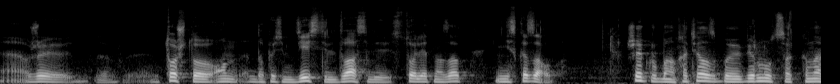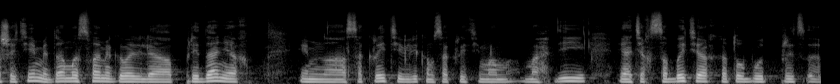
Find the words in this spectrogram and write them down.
э, уже то, что он, допустим, 10 или 20 или 100 лет назад не сказал бы. Шейх Гурбан, хотелось бы вернуться к нашей теме. Да, мы с вами говорили о преданиях, именно о сокрытии, великом сокрытии имам Махди и о тех событиях, которые будут, э,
